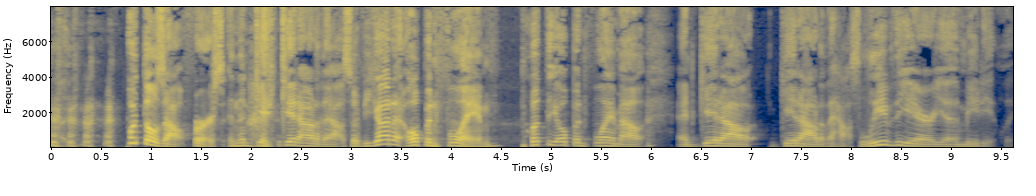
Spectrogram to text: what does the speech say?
uh, put those out first, and then get get out of the house. So if you got an open flame, put the open flame out and get out get out of the house. Leave the area immediately.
